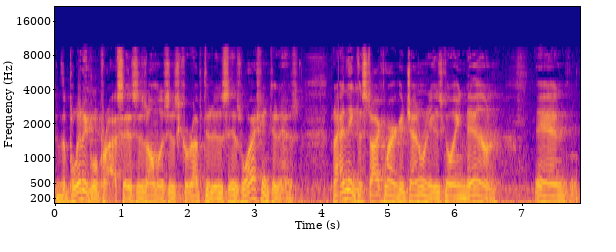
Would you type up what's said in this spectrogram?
The political process is almost as corrupted as, as Washington is. But I think the stock market generally is going down. And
